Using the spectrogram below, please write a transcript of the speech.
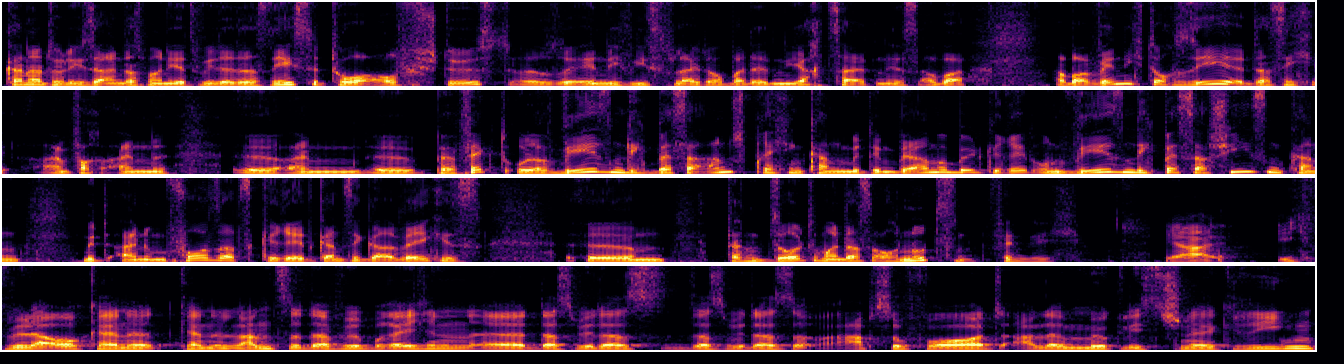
kann natürlich sein, dass man jetzt wieder das nächste Tor aufstößt, so also ähnlich wie es vielleicht auch bei den Yachtzeiten ist. Aber, aber wenn ich doch sehe, dass ich einfach ein, äh, ein äh, perfekt oder wesentlich besser ansprechen kann mit dem Wärmebildgerät und wesentlich besser schießen kann mit einem Vorsatzgerät, ganz egal welches, ähm, dann sollte man das auch nutzen, finde ich. Ja, ich will da auch keine, keine Lanze dafür brechen, äh, dass wir das, dass wir das ab sofort alle möglichst schnell kriegen.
